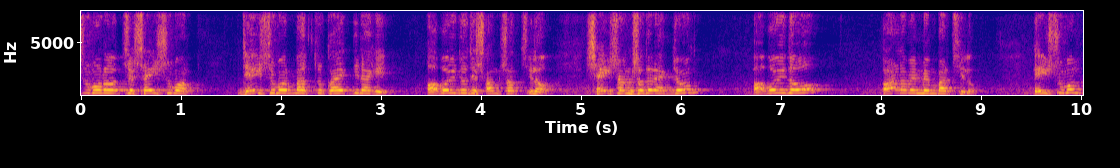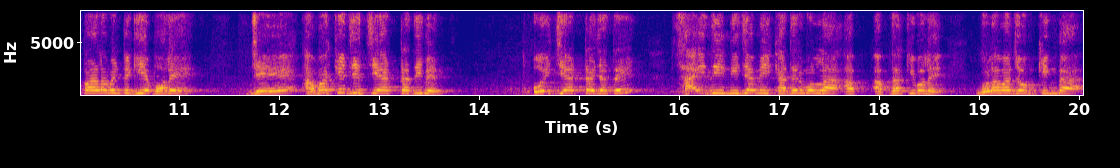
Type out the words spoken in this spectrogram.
সুমন হচ্ছে সেই সুমন যেই সুমন মাত্র কয়েকদিন আগে অবৈধ যে সংসদ ছিল, সেই সংসদের একজন অবৈধ পার্লামেন্ট মেম্বার ছিল। এই সুমন পার্লামেন্টে গিয়ে বলে যে, আমাকে যে চেয়ারটা দিবেন, ওই চেয়ারটা যাতে সাইদি নিজামি কাদের মোল্লা, আপ- আপনার কি বলে, গোলাম আজম কিংবা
